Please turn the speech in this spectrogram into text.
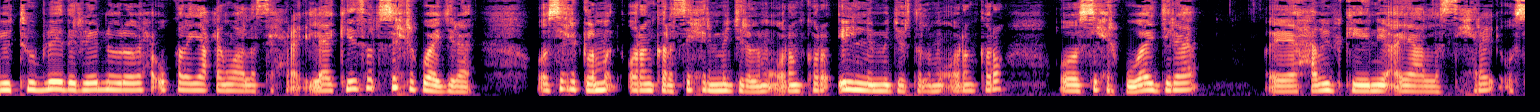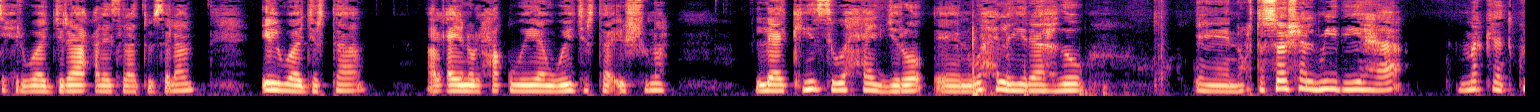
youtubeleyda reer nairobi waxa u kala yaaceen waa la sixray. Laakiin horta sixirka waa jiraa. Oo sixirka lama oran karo sixir ma jira lama oran karo ilna ma jirto lama oran karo oo sixirka waa jiraa xabiibkeeni ayaa la sixray oo sixir waa jiraa caleyhi salaatu wasalaam. Il waa jirtaa alcaynulxaq weeyaan way jirtaa ishuna. Laakiinse waxaa jiro waxa la yiraahdo horta social mediaha markaad ku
